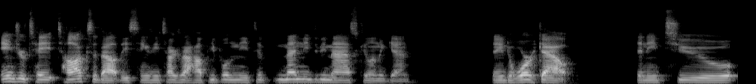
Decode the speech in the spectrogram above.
Andrew Tate talks about these things. He talks about how people need to, men need to be masculine again. They need to work out. They need to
